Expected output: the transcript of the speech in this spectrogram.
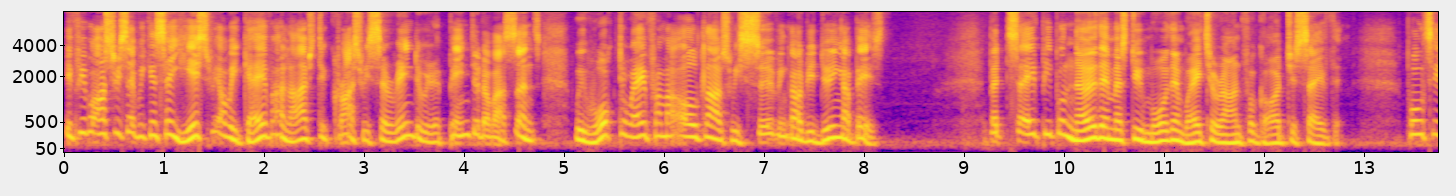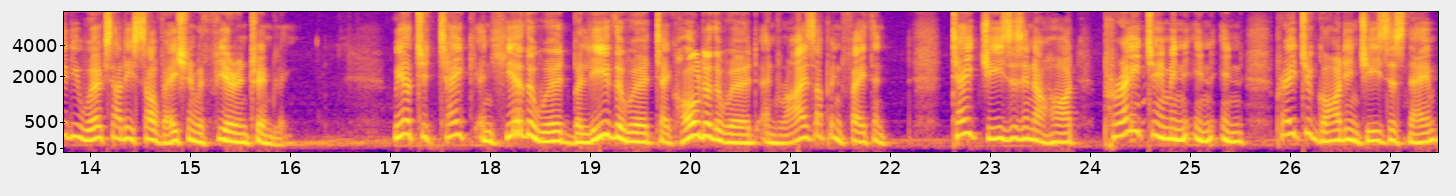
If people ask, we say, we can say, yes, we are. We gave our lives to Christ. We surrendered. We repented of our sins. We walked away from our old lives. We're serving God. We're doing our best. But saved people know they must do more than wait around for God to save them. Paul said he works out his salvation with fear and trembling. We are to take and hear the word, believe the word, take hold of the word, and rise up in faith and take Jesus in our heart, pray to him in, in, in pray to God in Jesus' name,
